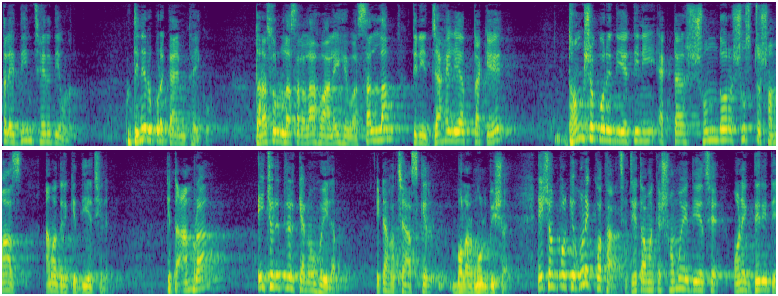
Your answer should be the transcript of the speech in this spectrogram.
তাহলে দিন ছেড়ে দিও না। দিনের উপরে কায়েম থাইকো। তো রাসুল্লাহ সাল্লাহ আলহি ওয়াসাল্লাম তিনি জাহেলিয়াতটাকে ধ্বংস করে দিয়ে তিনি একটা সুন্দর, সুষ্ঠু সমাজ আমাদেরকে দিয়েছিলেন। কিন্তু আমরা এই চরিত্রের কেন হইলাম? এটা হচ্ছে আজকের বলার মূল বিষয়। এই সম্পর্কে অনেক কথা আছে, যেহেতু আমাকে সময় দিয়েছে অনেক দেরিতে।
